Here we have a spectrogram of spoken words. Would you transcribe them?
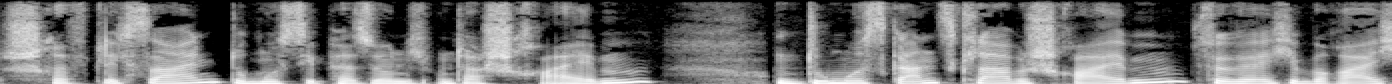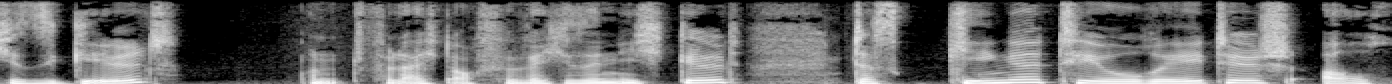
schriftlich sein. Du musst sie persönlich unterschreiben und du musst ganz klar beschreiben, für welche Bereiche sie gilt und vielleicht auch für welche sie nicht gilt. Das ginge theoretisch auch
